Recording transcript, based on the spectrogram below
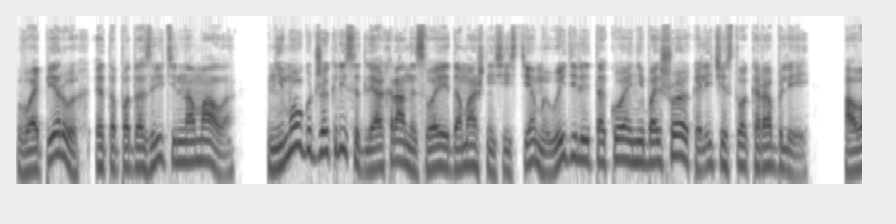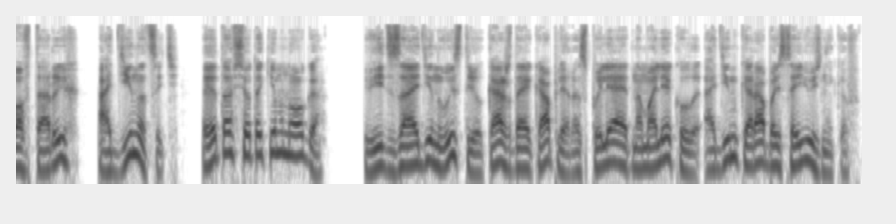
Во-первых, это подозрительно мало. Не могут же Крисы для охраны своей домашней системы выделить такое небольшое количество кораблей. А во-вторых, 11 – это все-таки много. Ведь за один выстрел каждая капля распыляет на молекулы один корабль союзников.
